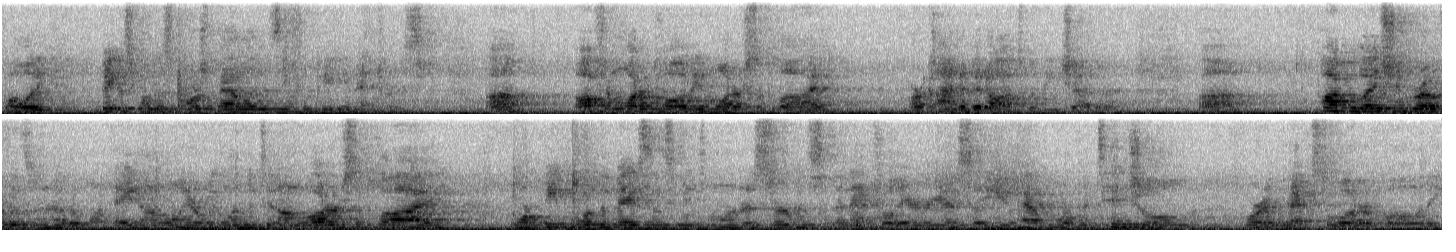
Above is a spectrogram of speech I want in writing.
quality. Biggest one is, of course, balancing competing interest. Uh, Often water quality and water supply are kind of at odds with each other. Uh, Population growth is another one. A, not only are we limited on water supply, more people in the basins means more disturbance in the natural area, so you have more potential for impacts to water quality.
